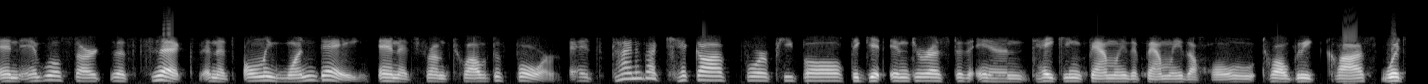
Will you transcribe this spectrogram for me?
and it will start the 6th, and it's only one day, and it's from 12 to 4. It's kind of a kickoff for people to get interested in taking family to family, the whole 12 week class, which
